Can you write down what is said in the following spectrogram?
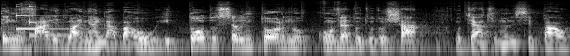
Tem o Vale do Anhangabaú e todo o seu entorno, com o Viaduto do Chá, o Teatro Municipal,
